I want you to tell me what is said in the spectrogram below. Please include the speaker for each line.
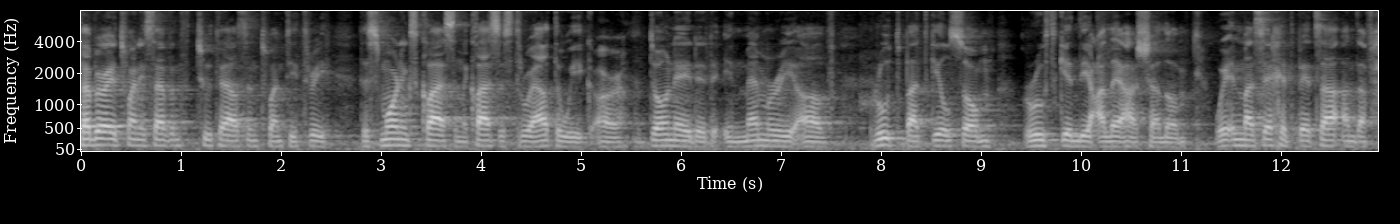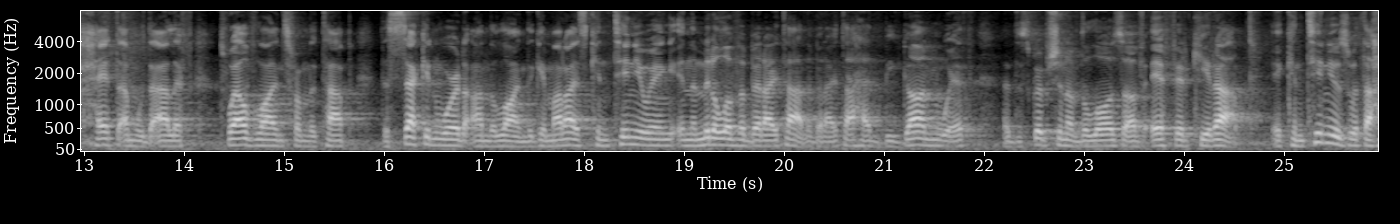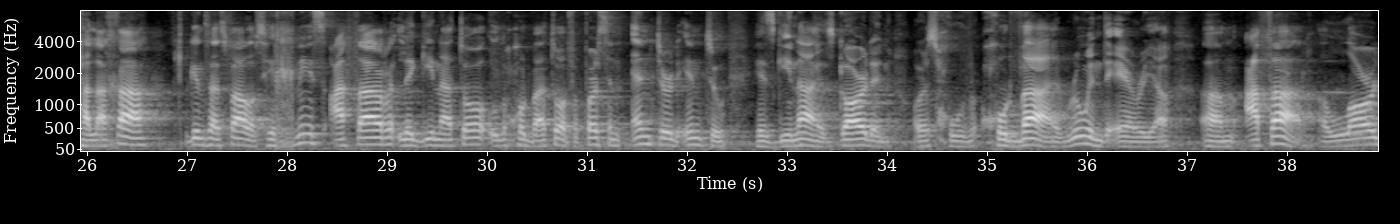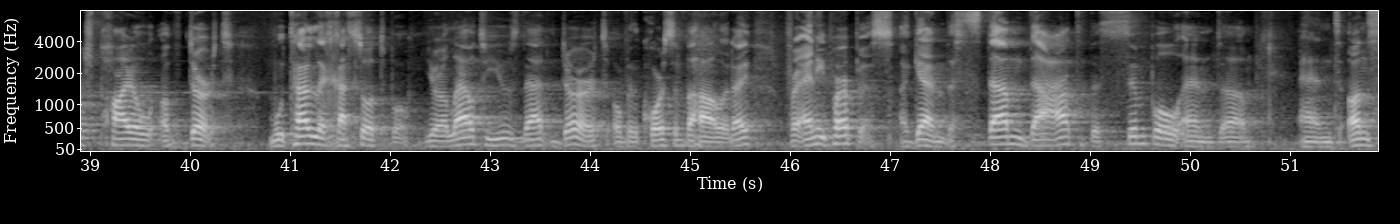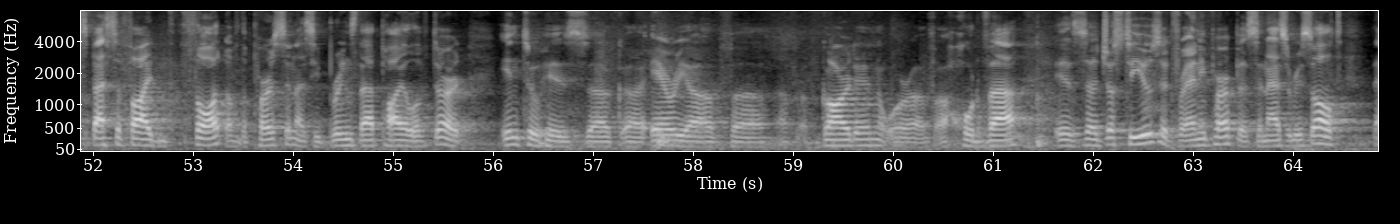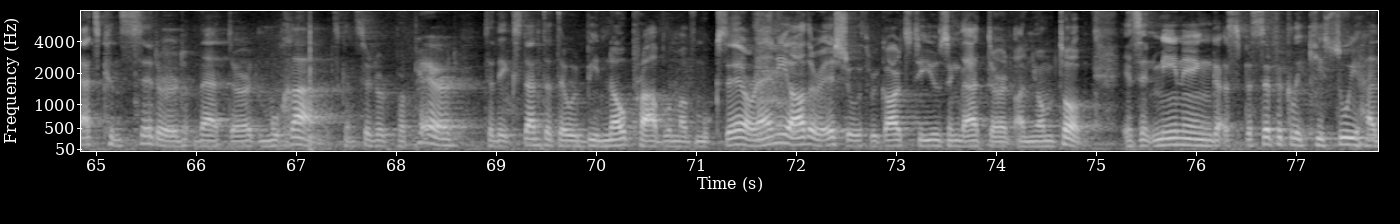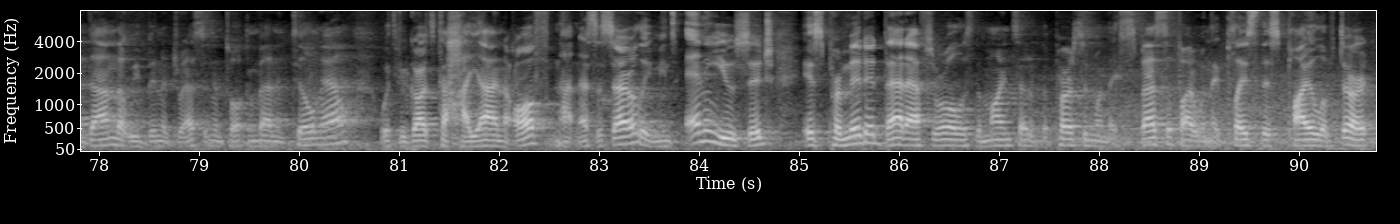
Speaker 1: February 27th, 2023. This morning's class and the classes throughout the week are donated in memory of Ruth Bat Gilsom, Ruth Gindi Alea Shalom. We're in Masechet Betza and Daf Het Amud Aleph, 12 lines from the top, the second word on the line. The Gemara is continuing in the middle of a Beraita. The Beraita had begun with a description of the laws of Efer Kira. It continues with the halacha begins as follows: Hichnis afar leginato ulhurbato. If a person entered into his gina, his garden, or his hurva, ruined area, um, afar, a large pile of dirt. Mutar lechasot You're allowed to use that dirt over the course of the holiday for any purpose. Again, the stam da'at, the simple and um, and unspecified thought of the person as he brings that pile of dirt into his uh, uh, area of, uh, of, of, garden or of a horva is uh, just to use it for any purpose. And as a result, that's considered that dirt mukhan. It's considered prepared to the extent that there would be no problem of mukse or any other issue with regards to using that dirt on Yom Tov. Is it meaning specifically kisui hadam that we've been addressing and talking about until now with regards to haya and off? Not necessarily. It means any usage is permitted. That, after all, is the mindset of the person when they specify, when they place this pile of dirt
